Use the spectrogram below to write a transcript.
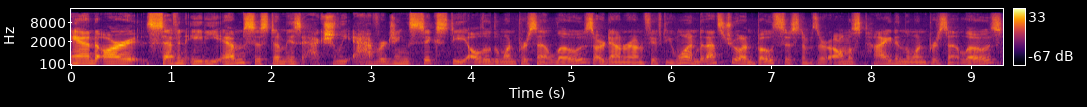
And our 780M system is actually averaging 60, although the 1% lows are down around 51, but that's true on both systems. They're almost tied in the 1% lows.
